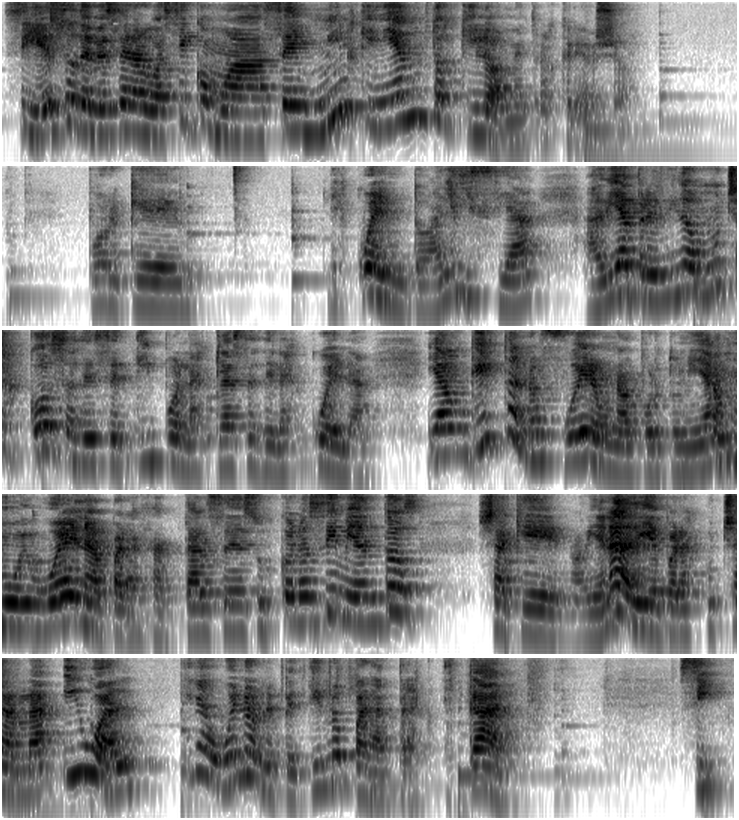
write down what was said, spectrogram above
Sí, eso debe ser algo así como a 6.500 kilómetros, creo yo. Porque, les cuento, Alicia había aprendido muchas cosas de ese tipo en las clases de la escuela. Y aunque esta no fuera una oportunidad muy buena para jactarse de sus conocimientos, ya que no había nadie para escucharla, igual era bueno repetirlo para practicar. Sí,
